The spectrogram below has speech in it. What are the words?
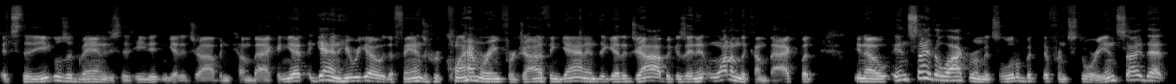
It's the Eagles' advantage that he didn't get a job and come back. And yet again, here we go. The fans were clamoring for Jonathan Gannon to get a job because they didn't want him to come back. But you know, inside the locker room, it's a little bit different story. Inside that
